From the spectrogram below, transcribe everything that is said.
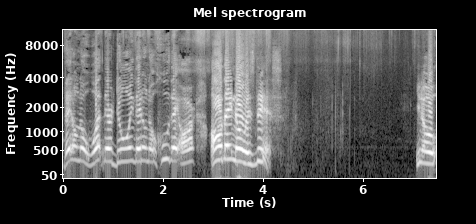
They don't know what they're doing. They don't know who they are. All they know is this. You know,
